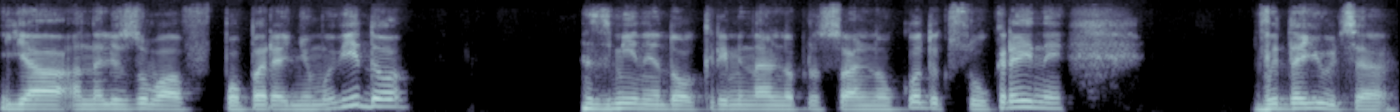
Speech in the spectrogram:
я аналізував в попередньому відео, зміни до Кримінального процесуального кодексу України видаються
